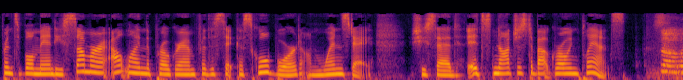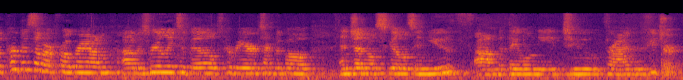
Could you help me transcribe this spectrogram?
Principal Mandy Summer outlined the program for the Sitka School Board on Wednesday. She said, It's not just about growing plants. So the purpose of our program um, is really to build career, technical, and general skills in youth um, that they will need to thrive in the future.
